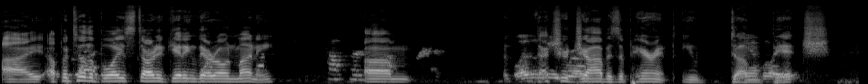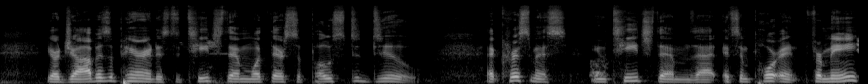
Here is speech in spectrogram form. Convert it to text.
I up until the boys started getting their own money. Um, that's your job as a parent, you dumb bitch. Your job as a parent is to teach them what they're supposed to do. At Christmas, you teach them that it's important. For me,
